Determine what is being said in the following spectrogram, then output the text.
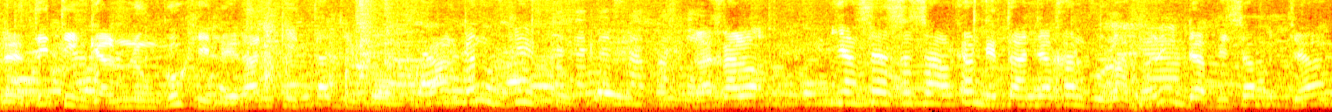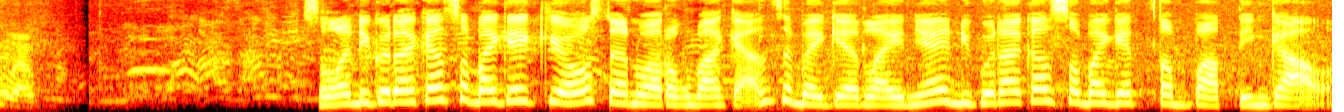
Berarti tinggal nunggu giliran kita dibongkar kan begitu. Nah kalau yang saya sesalkan ditanyakan bulan balik tidak bisa menjawab. Selain digunakan sebagai kios dan warung makan, sebagian lainnya digunakan sebagai tempat tinggal.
